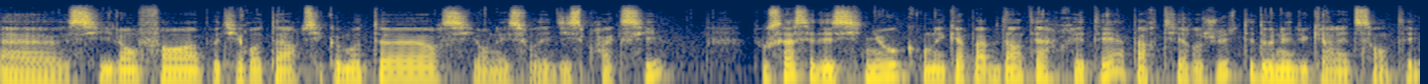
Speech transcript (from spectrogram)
euh, si l'enfant a un petit retard psychomoteur, si on est sur des dyspraxies, tout ça, c'est des signaux qu'on est capable d'interpréter à partir juste des données du carnet de santé.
